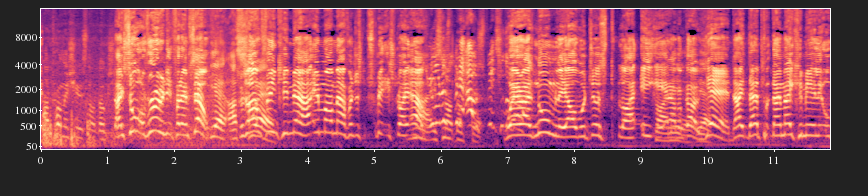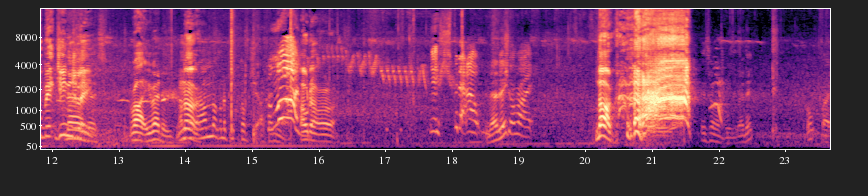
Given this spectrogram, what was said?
put- I promise you it's not dog shit. they sort of ruined it for themselves. Yeah, I Because I'm thinking now in my mouth and just spit it straight Nah, out. it's You not wanna spit it out? Spit to the Whereas right. normally I would just like eat Try it and and have a go. it, yeah. yeah. they they're, put- they're making me a little bit gingerly. Nervous. Right, you ready? I'm No. Not, I'm not going to pick dog shit. I Come think. on. Hold on, hold on. Yeah, spit it out. Ready? It's alright. No, It's horrible. Ready? Oh, wait.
